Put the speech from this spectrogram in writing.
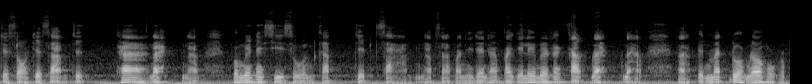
72 73 75นะนะครับผมเน้นให้40กับ73นะครับสำหรับวันนี้เดินทางไปอย่าลืมเดินทางกลับนะนะครับเป็นมัดรวมเรา6กับ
